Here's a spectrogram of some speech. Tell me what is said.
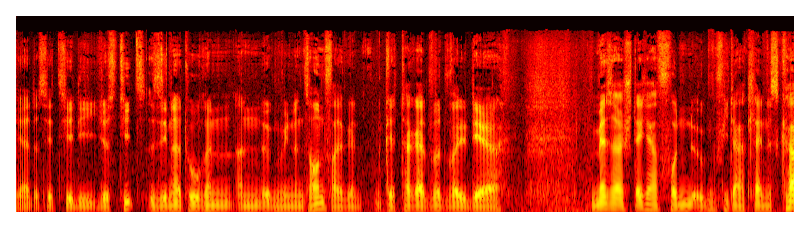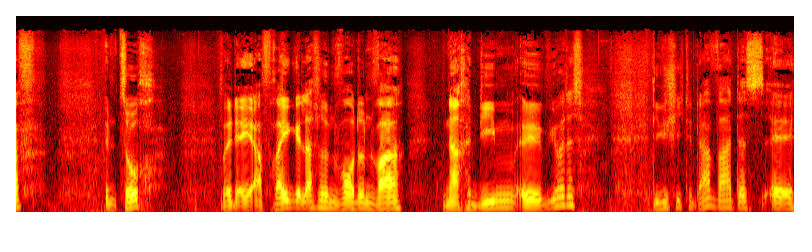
ja, dass jetzt hier die Justizsenatorin an irgendwie einen Zaunfall getackert wird, weil der Messerstecher von irgendwie da kleines Kaff im Zug, weil der ja freigelassen worden war, nachdem, äh, wie war das? Die Geschichte da war, dass äh,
